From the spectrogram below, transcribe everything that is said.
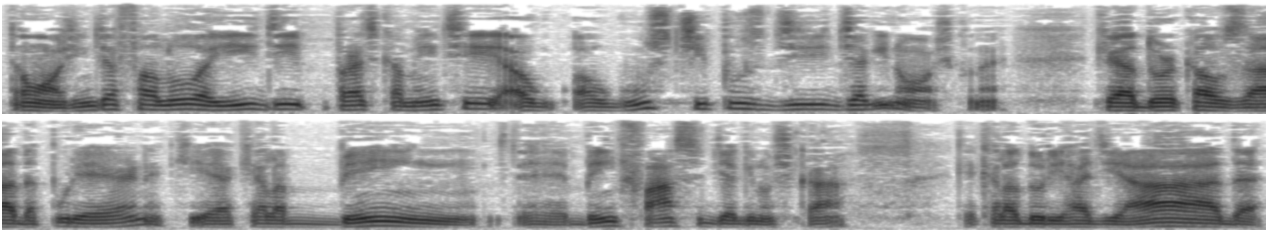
Então, ó, a gente já falou aí de praticamente al- alguns tipos de diagnóstico, né? Que é a dor causada por hérnia, que é aquela bem, é, bem fácil de diagnosticar, que é aquela dor irradiada,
